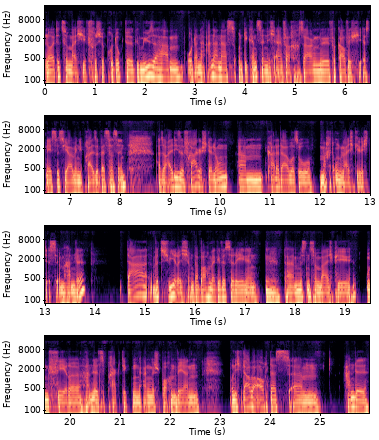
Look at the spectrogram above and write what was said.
Leute zum Beispiel frische Produkte, Gemüse haben oder eine Ananas und die kannst du nicht einfach sagen, nö, verkaufe ich erst nächstes Jahr, wenn die Preise besser sind. Also all diese Fragestellungen, ähm, gerade da, wo so Machtungleichgewicht ist im Handel, da wird es schwierig und da brauchen wir gewisse Regeln. Mhm. Da müssen zum Beispiel unfaire Handelspraktiken angesprochen werden. Und ich glaube auch, dass ähm, Handel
